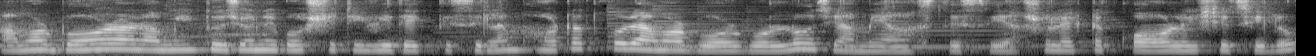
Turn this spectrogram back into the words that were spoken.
আমার বর আর আমি দুজনে বসে টিভি দেখতেছিলাম। হঠাৎ করে আমার বর বলল যে, আমি আসতেছি। আসলে একটা কল এসেছিল।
